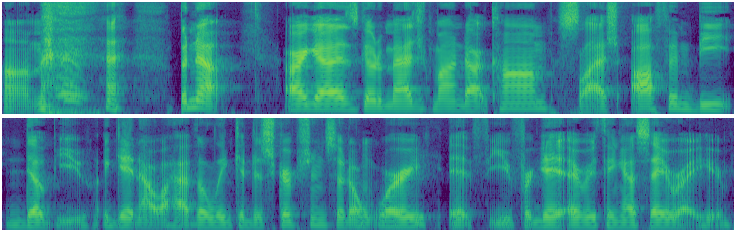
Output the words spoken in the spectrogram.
Um, but no. All right, guys, go to magicmind.com slash offnbeatw. Again, I will have the link in description, so don't worry if you forget everything I say right here.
